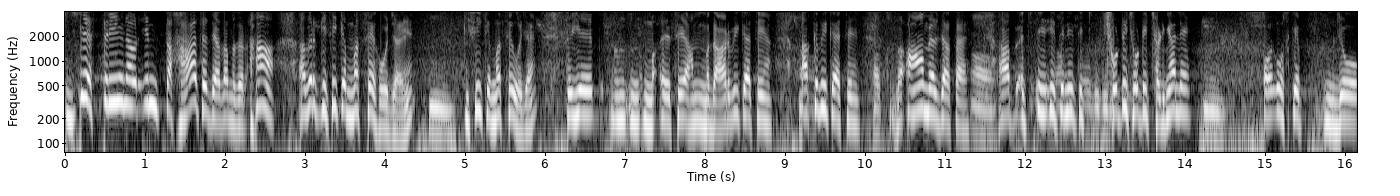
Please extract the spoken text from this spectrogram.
بہترین اور انتہا سے زیادہ مدر ہاں اگر کسی کے مسے ہو جائیں کسی کے مسے ہو جائیں تو یہ ایسے ہم مدار بھی کہتے ہیں اک بھی کہتے ہیں۔ عام مل جاتا ہے۔ ہاں۔ آپ اتنی چھوٹی چھوٹی چھڑیاں لیں۔ اور اس کے جو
